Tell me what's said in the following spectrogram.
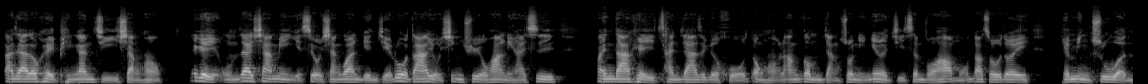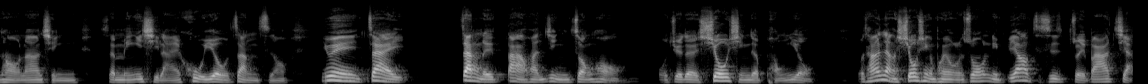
大家都可以平安吉祥哈。那个我们在下面也是有相关连接，如果大家有兴趣的话，你还是。欢迎大家可以参加这个活动哦，然后跟我们讲说你念了几声佛号，我们到时候都会填名书文哦，然后请神明一起来护佑这样子哦。因为在这样的大环境中哦，我觉得修行的朋友，我常常讲修行的朋友说，你不要只是嘴巴讲，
